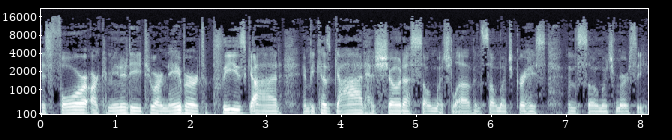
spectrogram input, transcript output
is for our community, to our neighbor, to please God, and because God has showed us so much love and so much grace and so much mercy.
